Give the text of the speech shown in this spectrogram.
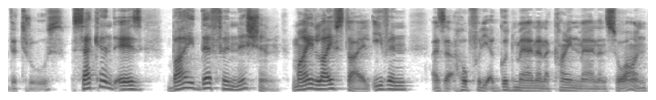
the truth. Second is, by definition, my lifestyle, even as a hopefully a good man and a kind man and so on,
